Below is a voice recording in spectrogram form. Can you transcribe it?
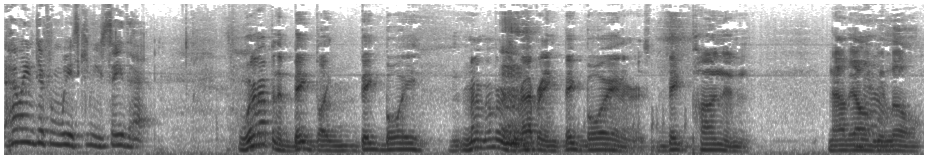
how many different ways can you say that? What happened to Big like Big Boy? Remember, remember there's a rapper named Big Boy and there's Big Pun and now they all No. be little.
